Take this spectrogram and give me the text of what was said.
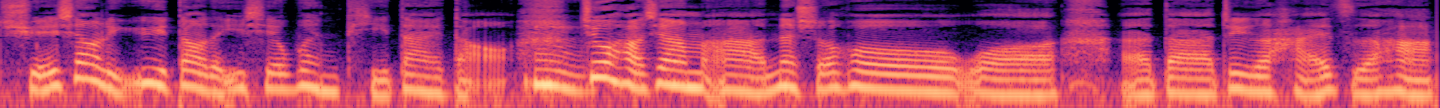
学校里遇到的一些问题带导，嗯。就好像啊、那时候我呃的这个孩子哈，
